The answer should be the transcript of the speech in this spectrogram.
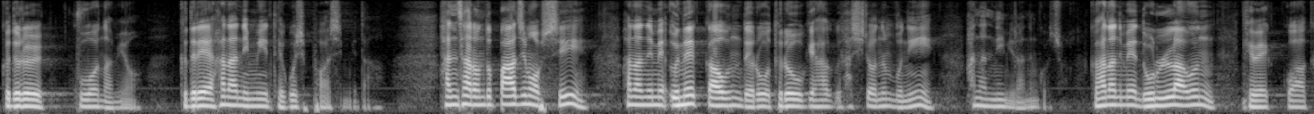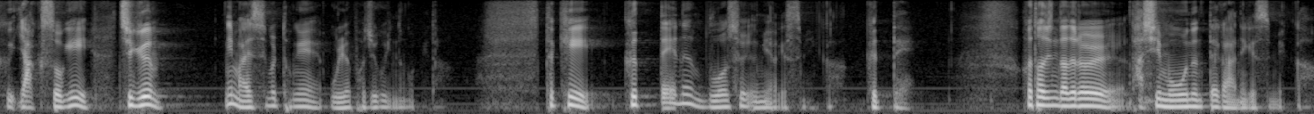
그들을 구원하며 그들의 하나님이 되고 싶어 하십니다. 한 사람도 빠짐없이 하나님의 은혜 가운데로 들어오게 하시려는 분이 하나님이라는 거죠. 그 하나님의 놀라운 계획과 그 약속이 지금 이 말씀을 통해 울려 퍼지고 있는 겁니다. 특히 그때는 무엇을 의미하겠습니까? 그때 흩어진 자들을 다시 모으는 때가 아니겠습니까?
